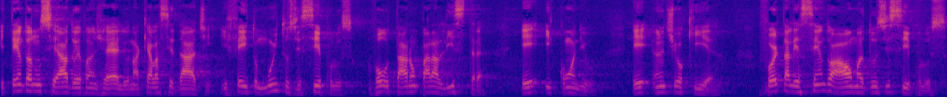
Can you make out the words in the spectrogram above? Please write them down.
E tendo anunciado o evangelho naquela cidade e feito muitos discípulos, voltaram para Listra e Icônio e Antioquia, fortalecendo a alma dos discípulos,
